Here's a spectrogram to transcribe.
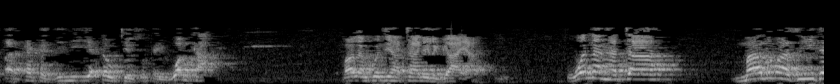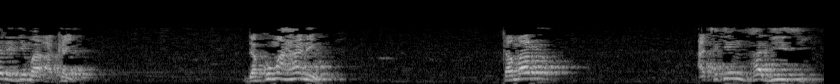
tsarkaka jini ya ɗauke suka yi wanka. Malam kun ji hatta lil gaya. Wannan hatta maluma sun yi ta rigima akai da kuma hanin kamar a cikin hadisi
